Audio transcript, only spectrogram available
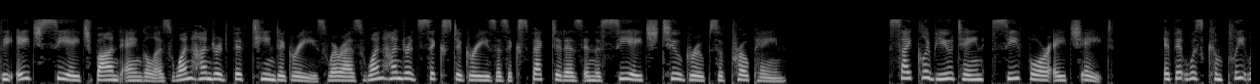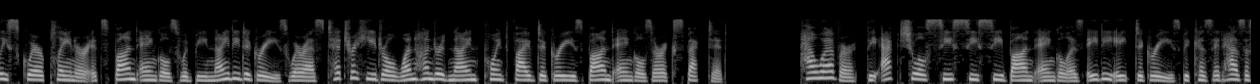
The HCH bond angle is 115 degrees whereas 106 degrees is expected as in the CH2 groups of propane. Cyclobutane, C4H8. If it was completely square planar its bond angles would be 90 degrees whereas tetrahedral 109.5 degrees bond angles are expected. However, the actual CCC bond angle is 88 degrees because it has a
